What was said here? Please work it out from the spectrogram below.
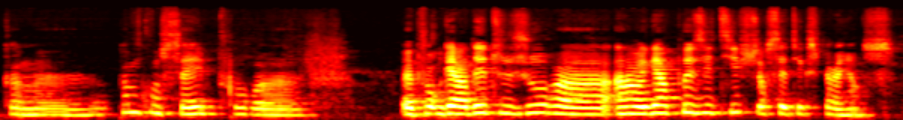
comme comme conseil pour euh, pour garder toujours euh, un regard positif sur cette expérience.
